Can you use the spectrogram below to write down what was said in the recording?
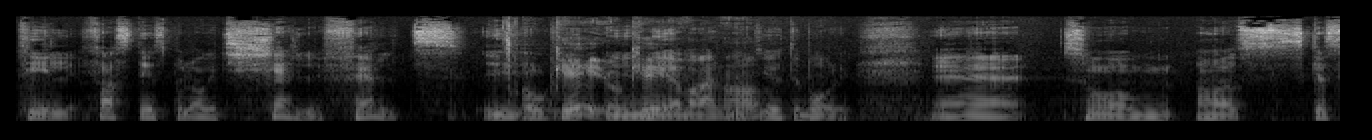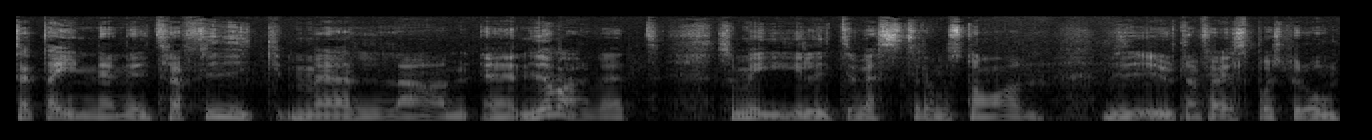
till fastighetsbolaget Källfälts i, okay, okay. Nya Varvet ja. i Göteborg. Eh, som ska sätta in henne i trafik mellan eh, Nya Varvet, som är lite väster om stan, vid, utanför Älvsborgsbron,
